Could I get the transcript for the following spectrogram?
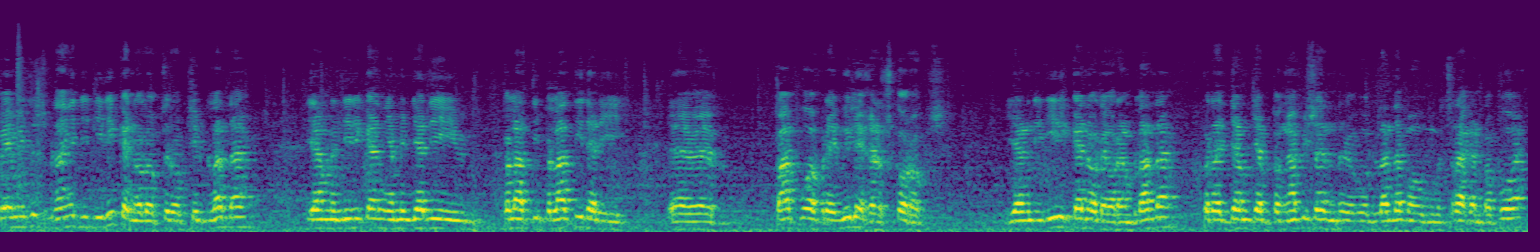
UM itu sebenarnya didirikan oleh opsi-opsi Belanda yang mendirikan yang menjadi pelatih-pelatih dari eh, Papua Vrijwilligers Korps yang didirikan oleh orang Belanda pada jam-jam penghabisan Belanda mau menyerahkan Papua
